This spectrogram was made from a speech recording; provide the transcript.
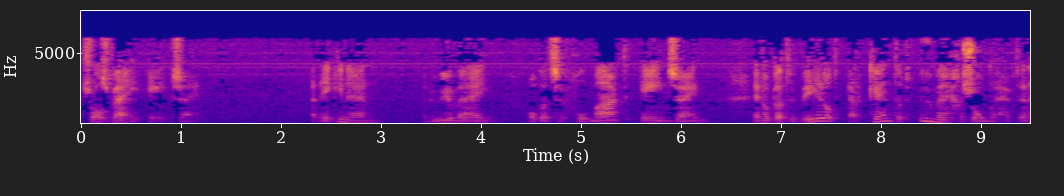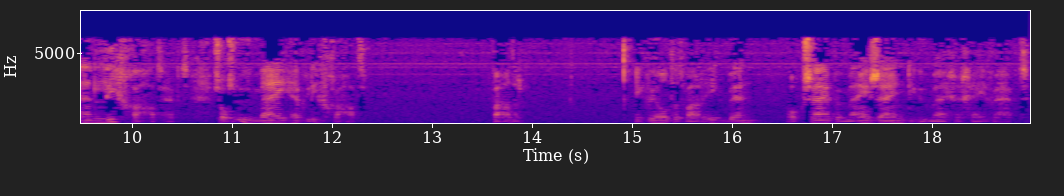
zoals wij één zijn. En ik in hen, en u in mij, opdat ze volmaakt één zijn, en opdat de wereld erkent dat u mij gezonden hebt en hen lief gehad hebt, zoals u mij hebt lief gehad. Vader, ik wil dat waar ik ben, ook zij bij mij zijn die u mij gegeven hebt.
